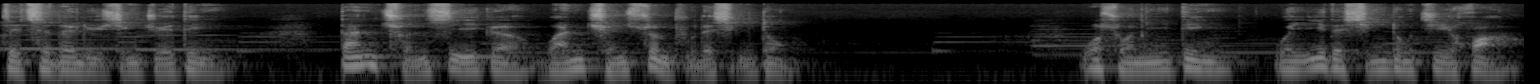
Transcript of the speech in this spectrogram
这次的旅行决定，单纯是一个完全顺服的行动。我所拟定唯一的行动计划，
